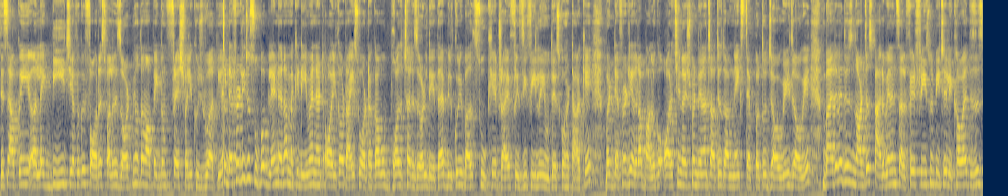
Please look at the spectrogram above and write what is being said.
जैसे आप कहीं लाइक बीच या फिर कोई फॉरेस्ट वाला रिजॉर्ट नहीं होता, वहाँ पर एकदम फ्रेश वाली खुशबू आती है। तो डेफिनेटली जो सुपर ब्लेंड है ना मैकेडेमिया नट ऑयल का और राइस वाटर का, वो बहुत अच्छा रिज़ल्ट देता है। बिल्कुल भी बाल सूखे ड्राई फ्रिजी फील नहीं होते इसको हटा के। बट डेफिनेटली अगर आप बालों को और अच्छी नरिशमेंट देना चाहते हो तो आप नेक्स्ट स्टेप पर तो जाओगे ही जाओगे। By the way this is not just paraben and sulphate free इसमें पीछे लिखा हुआ है this is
